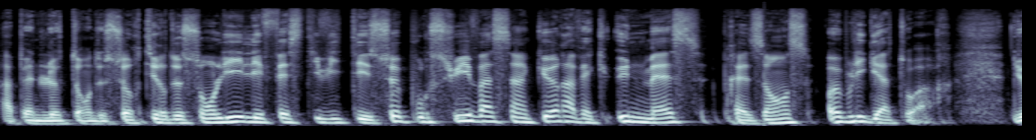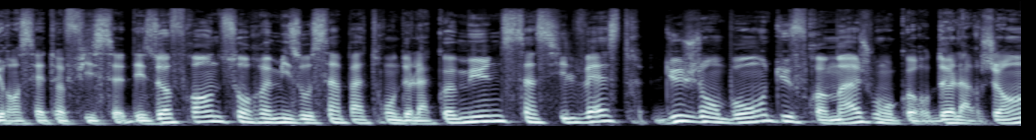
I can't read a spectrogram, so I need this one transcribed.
À peine le temps de sortir de son lit, les festivités se poursuivent à 5h avec une messe, présence obligatoire. Durant cet office, des offrandes sont remises au saint patron de la commune, Saint-Sylvestre, du jambon, du fromage ou encore de l'argent.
